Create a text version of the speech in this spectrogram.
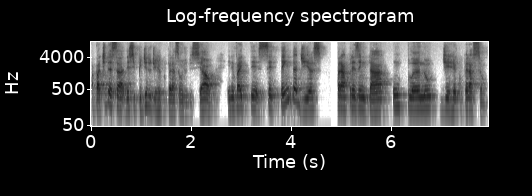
a partir dessa, desse pedido de recuperação judicial, ele vai ter 70 dias para apresentar um plano de recuperação.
